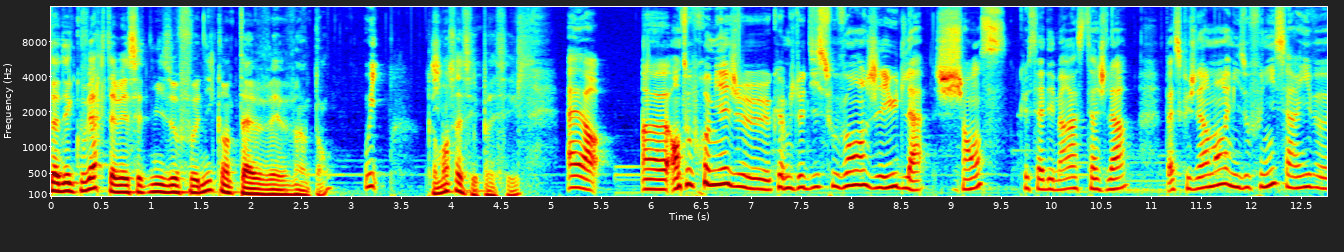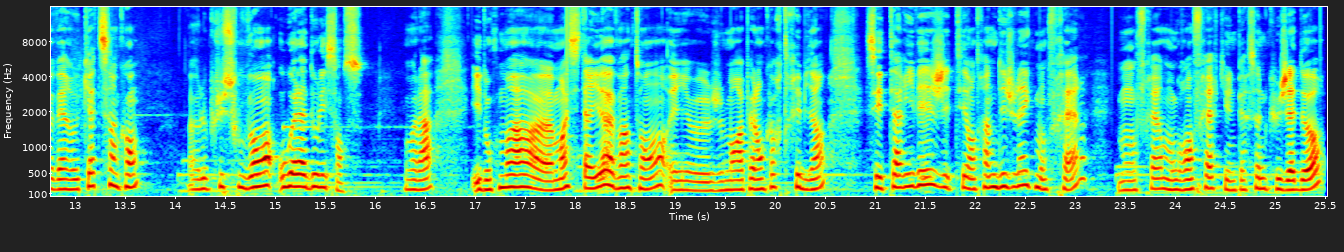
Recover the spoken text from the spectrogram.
t'as découvert que tu avais cette misophonie quand tu avais 20 ans? Oui. Comment ça s'est passé? Alors, euh, en tout premier, je, comme je le dis souvent, j'ai eu de la chance que ça démarre à cet âge-là. Parce que généralement, la misophonie, ça arrive vers 4-5 ans, euh, le plus souvent, ou à l'adolescence. Voilà. Et donc, moi, euh, moi c'est arrivé à 20 ans, et euh, je m'en rappelle encore très bien. C'est arrivé, j'étais en train de déjeuner avec mon frère. Mon frère, mon grand frère, qui est une personne que j'adore.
